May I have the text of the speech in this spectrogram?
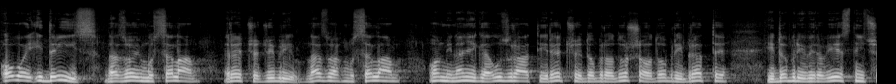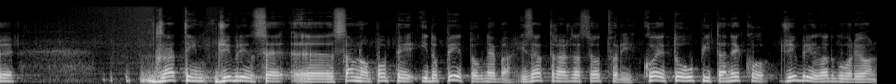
Ovo je Idris, nazovi mu selam, reče Džibril. Nazvah mu selam, on mi na njega uzvrati reče dobrodošao dobri brate i dobri vjerovjesniče. Zatim Džibril se e, sa mnom pope i do petog neba i zatraž da se otvori. Ko je to upita neko? Džibril odgovori on.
